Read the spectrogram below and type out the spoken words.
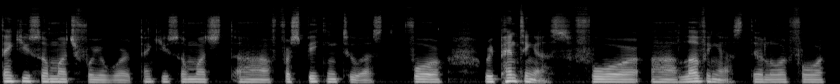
thank you so much for your word. Thank you so much uh, for speaking to us, for repenting us, for uh, loving us, dear Lord, for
